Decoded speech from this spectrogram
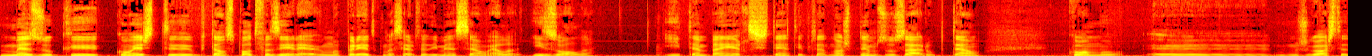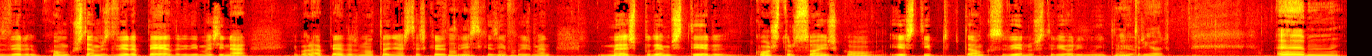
Mas o que com este botão se pode fazer é uma parede com uma certa dimensão, ela isola e também é resistente. E, portanto, nós podemos usar o botão como eh, nos gosta de ver, como gostamos de ver a pedra e de imaginar, embora a pedra não tenha estas características, uhum, uhum. infelizmente, mas podemos ter construções com este tipo de betão que se vê no exterior e no interior. No interior. Hum,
